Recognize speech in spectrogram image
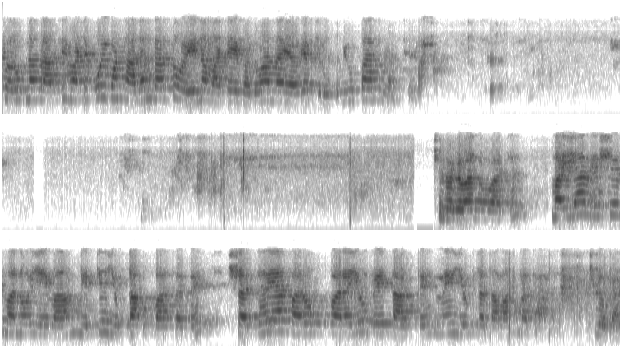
સ્વરૂપના પ્રાપ્તિ માટે કોઈ પણ સાધન કરતો હોય એના માટે ભગવાનના અવ્યક્ત રૂપની ઉપાસના છે. શ્રી ભગવાન ઉવાચ મય્યાવેશે મનો યેમાં નિત્યયુક્તા ઉપાસતે શ્રદ્ધયા પરો પરયોપેતાસ્તે મેં યુક્તતમા મતા શ્લોકા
